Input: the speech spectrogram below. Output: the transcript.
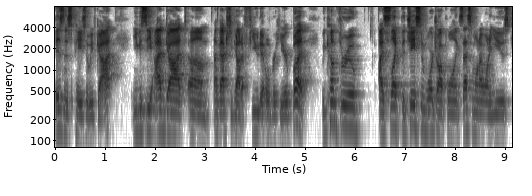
business page that we've got you can see I've got um, I've actually got a few to over here but we come through I select the Jason Wardrop one because that's the one I want to use.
